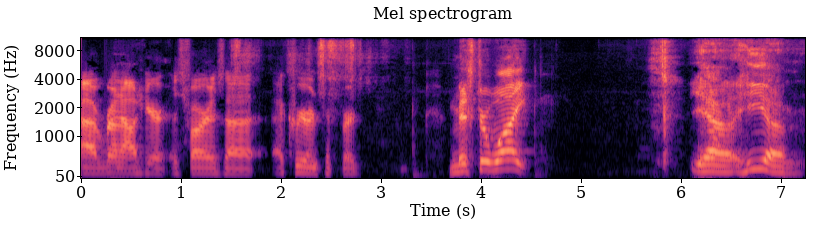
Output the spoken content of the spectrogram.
uh, run out here as far as uh, a career in Pittsburgh. Mr. White. Yeah, he. Um,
